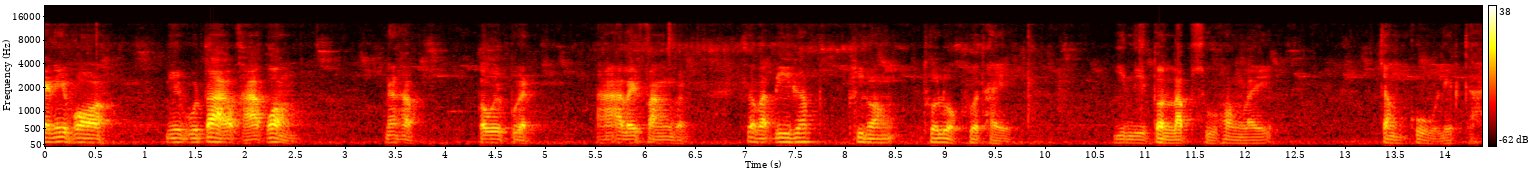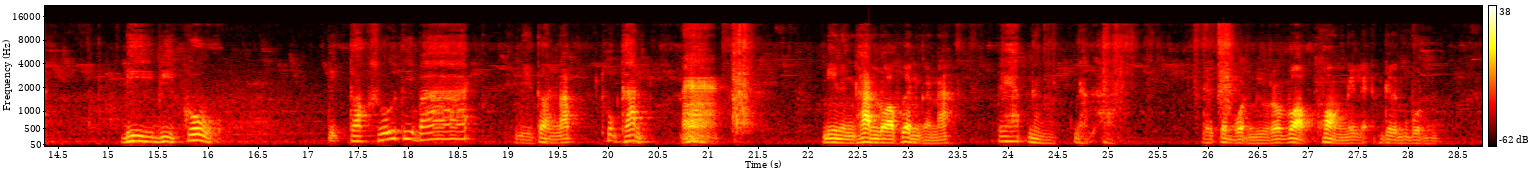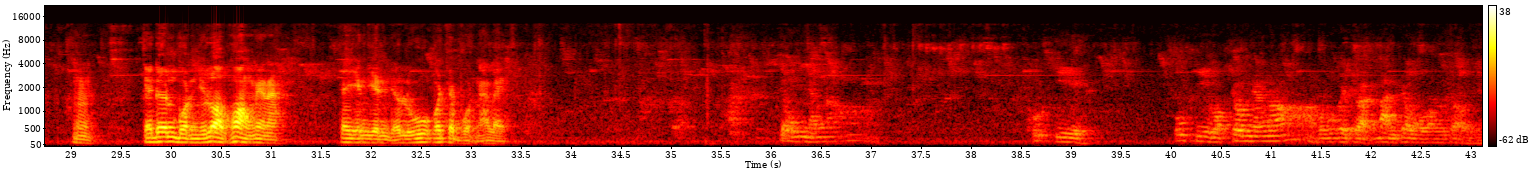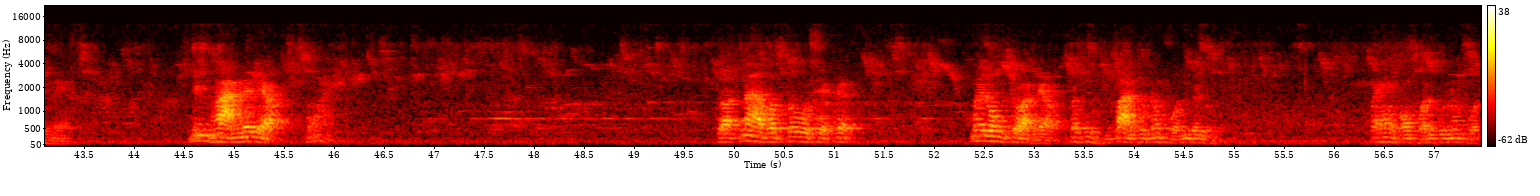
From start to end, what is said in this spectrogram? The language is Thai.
ค่นี้พอมีกูต้ากับขาป้องนะครับ ก็ไปเปิดหาอะไรฟังก่อน สวัสดีครับ พี่น้องทั่วโลกทั่วไทย ยินดีต้อนรับสู่ห้องไลจังโก้เลดการดีบีโก้ติ๊กตอกสูที่บาทยินดีต้อนรับทุกท่านแหมมีหนึ่งท่านรอเพื่อนก่อนนะแป๊บหนึ่งนะครับเดี๋ยวจะบ่นอยู่รอบๆห้องนี่แหละ เดินบน อืม จะเดินบ่นอยู่รอบห้องเนี่ยนะใจเย็นๆเดี๋ยวรู้ว่าจะบ่นอะไรจมยังเนาะคุกกี้คุกกี้บอกจมยังเนาะผมไปจอดบ้านเจ้าวงเจ้าที่เนี่ยดิ้นผ่านได้แล้วจอดหน้าประตูเสร็จก็ไม่ลงจอดแล้วก็ถึงบ้านคุณน้ำฝนไปนู่นไปให้ของฝนคุณน้ำฝน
